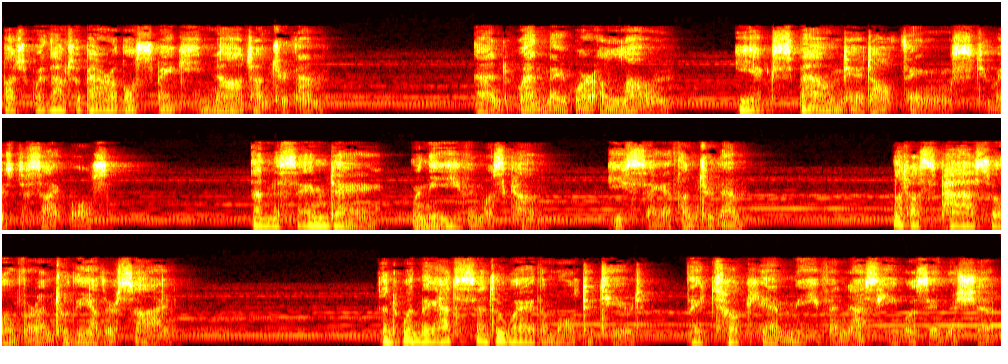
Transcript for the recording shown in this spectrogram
But without a parable spake he not unto them. And when they were alone, he expounded all things to his disciples. And the same day, when the even was come, he saith unto them, Let us pass over unto the other side. And when they had sent away the multitude, they took him even as he was in the ship.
